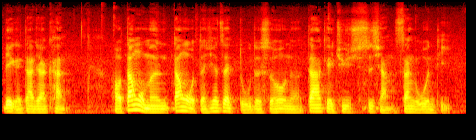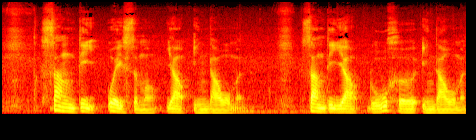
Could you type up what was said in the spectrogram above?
列给大家看。好，当我们当我等下在读的时候呢，大家可以去思想三个问题：上帝为什么要引导我们？上帝要如何引导我们？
